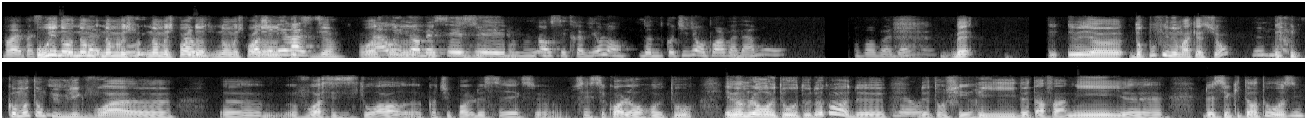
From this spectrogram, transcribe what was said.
Ouais, parce Oui, non, des non, blagues. non, mais je, Oui. non, mais je parle Ah non, mais je parle En dans notre général. quotidien. Ouais, Ah oui, non, mais c'est, quotidien, c'est... Non, très violent. Dans notre quotidien, on parle pas d'amour. On parle pas d'amour. Mais, et- et, euh, donc pour finir ma question, Mhm. comment ton public voit, euh, euh, voit ces histoires euh, quand tu parles de sexe? euh, c'est, c'est quoi leur retour? Et même leur retour autour de toi, de, oui. de ton chéri, de ta famille, euh, de ceux qui t'entourent aussi.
